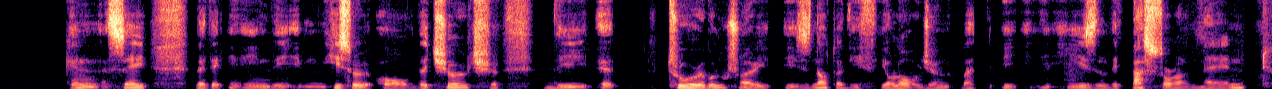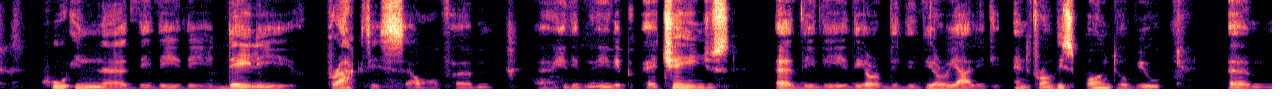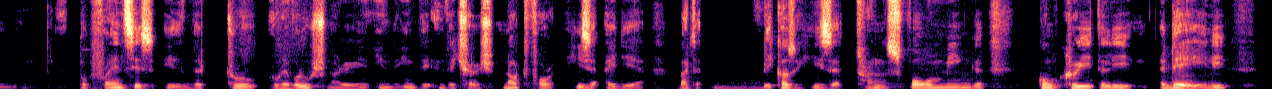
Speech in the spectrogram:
can say that in the history of the church, the uh, true revolutionary is not the theologian, but he, he is the pastoral man who, in uh, the, the, the daily practice of um, uh, in the, in the, uh, changes uh, the, the, the, the, the reality. And from this point of view, um, Pope Francis is the true revolutionary in, in, the, in the church, not for his idea, but because he's uh, transforming concretely, daily,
